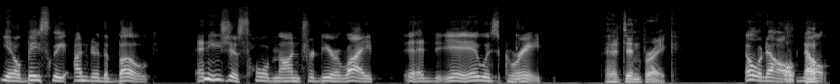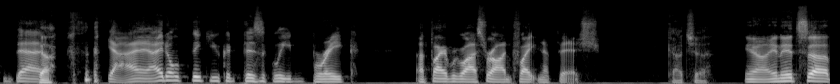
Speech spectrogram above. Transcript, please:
you know, basically under the boat. And he's just holding on for dear life. And it, it was great. And it didn't break. Oh no, Oh, no, that yeah. yeah, I, I don't think you could physically break a fiberglass rod fighting a fish. Gotcha. Yeah, and it's uh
